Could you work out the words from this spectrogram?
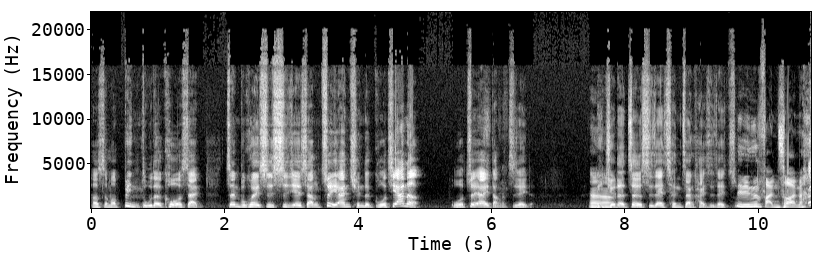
啊什么病毒的扩散，真不愧是世界上最安全的国家呢。我最爱党了之类的，嗯，你觉得这是在称赞还是在一？定是反串啊？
